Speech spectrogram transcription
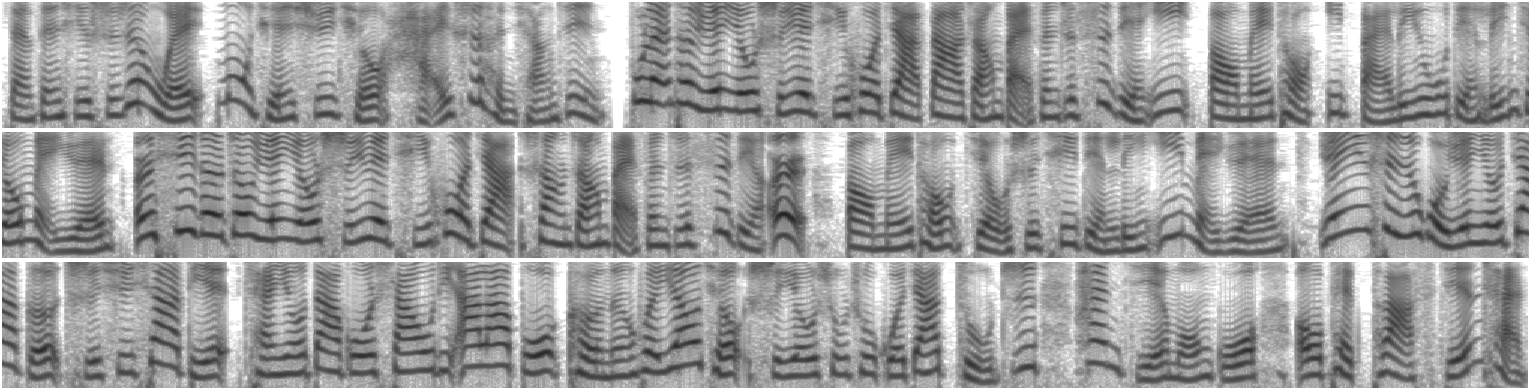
但分析师认为，目前需求还是很强劲。布兰特原油十月期货价大涨百分之四点一，报每桶一百零五点零九美元，而西德州原油十月期货价上涨百分之四点二，报每桶九十七点零一美元。原因是，如果原油价格持续下跌，产油大国沙乌地阿拉伯可能会要求石油输出国家组织和结盟国 OPEC Plus 减产。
